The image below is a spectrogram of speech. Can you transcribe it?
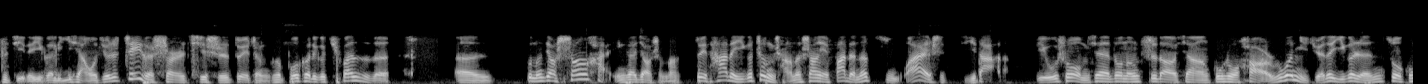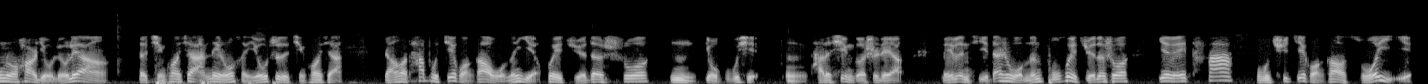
自己的一个理想。我觉得这个事儿其实对整个播客这个圈子的呃不能叫伤害，应该叫什么？对它的一个正常的商业发展的阻碍是极大的。比如说，我们现在都能知道，像公众号，如果你觉得一个人做公众号有流量的情况下，内容很优质的情况下，然后他不接广告，我们也会觉得说，嗯，有骨气，嗯，他的性格是这样，没问题。但是我们不会觉得说，因为他不去接广告，所以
